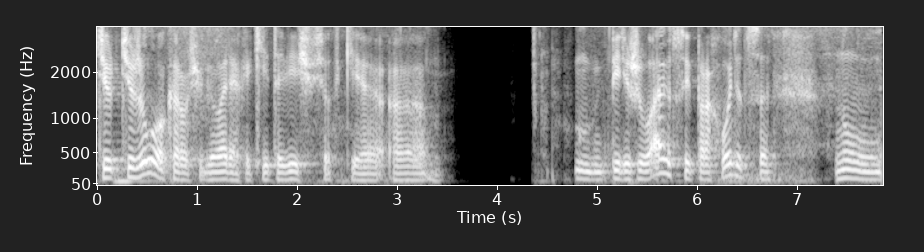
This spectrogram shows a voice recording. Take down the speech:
тяжело, короче говоря, какие-то вещи все-таки переживаются и проходятся. Ну,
